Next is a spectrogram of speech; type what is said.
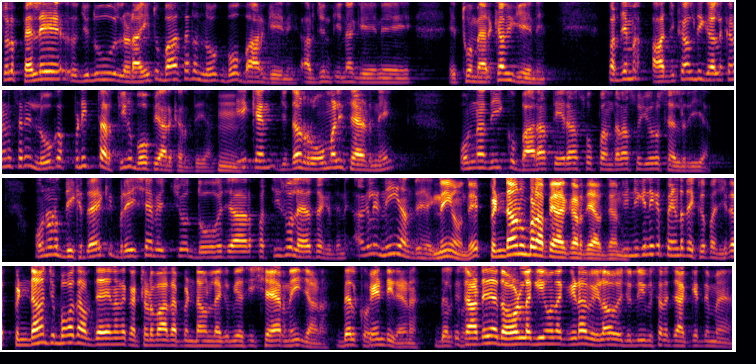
ਚਲੋ ਪਹਿਲੇ ਜਦੋਂ ਲੜਾਈ ਤੋਂ ਬਾਅਦ ਸਾਡੇ ਲੋਕ ਬਹੁਤ ਬਾਹਰ ਗਏ ਨੇ ਅਰਜਨਟੀਨਾ ਗਏ ਨੇ ਇੱਥੋਂ ਅਮਰੀਕਾ ਵੀ ਗਏ ਨੇ। ਪਰ ਜੇ ਮੈਂ ਅੱਜ ਕੱਲ ਦੀ ਗੱਲ ਕਰਾਂ ਨਾ ਸਾਰੇ ਲੋਕ ਆਪਣੀ ਧਰਤੀ ਨੂੰ ਬਹੁਤ ਪਿਆਰ ਕਰਦੇ ਆ। ਇਹ ਕਹਿੰ ਜਿੱਦਾਂ ਰੋਮ ਵਾਲੀ ਸਾਈਡ ਨੇ ਉਹਨਾਂ ਦੀ ਕੋ 12 1300 1500 ਯੂਰੋ ਸੈਲਰੀ ਆ। ਉਹਨਾਂ ਨੂੰ ਦਿਖਦਾ ਹੈ ਕਿ ਬ੍ਰੇਸ਼ੀਆ ਵਿੱਚੋਂ 2000 2500 ਲੈ ਸਕਦੇ ਨੇ। ਅਗਲੇ ਨਹੀਂ ਆਉਂਦੇ ਹੈਗੇ। ਨਹੀਂ ਆਉਂਦੇ। ਪਿੰਡਾਂ ਨੂੰ ਬੜਾ ਪਿਆਰ ਕਰਦੇ ਆਪਦਿਆਂ ਨੂੰ। ਨਿੱਕੇ ਨਿੱਕੇ ਪਿੰਡ ਦੇਖੋ ਭਾਜੀ। ਜਿਹਦਾ ਪਿੰਡਾਂ 'ਚ ਬਹੁਤ ਆਪਦਾ ਇਹਨਾਂ ਦਾ ਕੱਟੜਵਾਦ ਆ ਪਿੰਡਾਂ ਨੂੰ ਲੈ ਕੇ ਵੀ ਅਸੀਂ ਸ਼ਹਿਰ ਨਹੀਂ ਜਾਣਾ। ਬਿਲਕੁਲ। ਪਿੰਡ ਹੀ ਰਹਿਣਾ। ਬਿਲਕੁਲ। ਤੇ ਸਾਡੇ ਦਾ ਦੌੜ ਲੱਗੀ ਉਹਦਾ ਕਿਹੜਾ ਵੇਲਾ ਹੋਵੇ ਜੁੱਲੀ ਬਿਸਤਰਾ ਚੱਕ ਕੇ ਤੇ ਮੈਂ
